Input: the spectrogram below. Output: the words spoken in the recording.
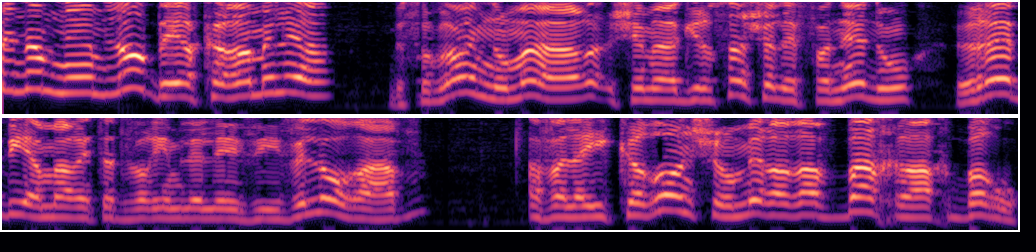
מנמנם לו בהכרה מלאה. בסוגריים נאמר שמהגרסה שלפנינו, רבי אמר את הדברים ללוי ולא רב, אבל העיקרון שאומר הרב בכרך ברור.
